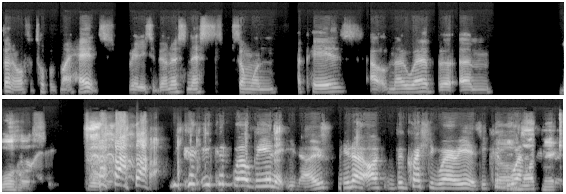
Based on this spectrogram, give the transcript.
don't know off the top of my head, really, to be honest, unless someone appears out of nowhere. But um, Warhorse. he could he could well be in it, you know. You know, I've been questioning where he is. He could God. well My pick.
